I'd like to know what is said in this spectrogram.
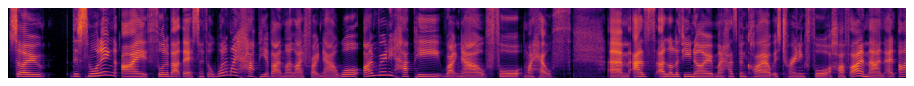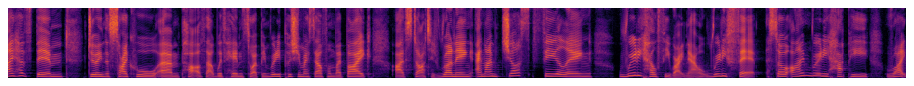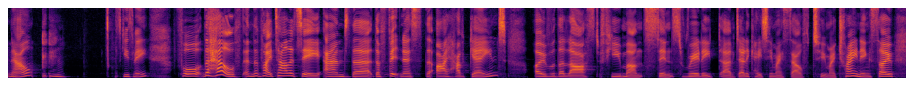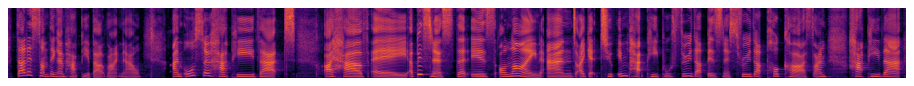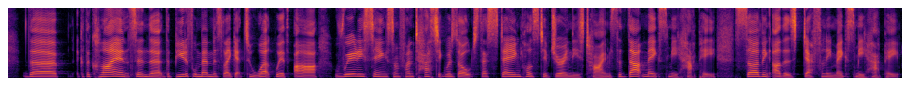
So, this morning I thought about this and I thought, what am I happy about in my life right now? Well, I'm really happy right now for my health. Um, as a lot of you know, my husband Kyle is training for a half Ironman, and I have been doing the cycle um, part of that with him. So I've been really pushing myself on my bike. I've started running, and I'm just feeling really healthy right now, really fit. So I'm really happy right now. excuse me for the health and the vitality and the the fitness that I have gained over the last few months since really uh, dedicating myself to my training. So that is something I'm happy about right now. I'm also happy that I have a, a business that is online and I get to impact people through that business, through that podcast. I'm happy that the the clients and the the beautiful members that I get to work with are really seeing some fantastic results. They're staying positive during these times. So that makes me happy. Serving others definitely makes me happy.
